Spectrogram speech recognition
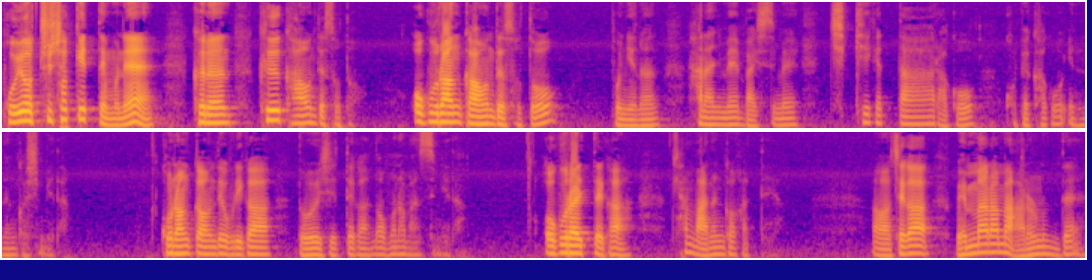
보여주셨기 때문에 그는 그 가운데서도 억울한 가운데서도 본인은 하나님의 말씀을 지키겠다라고 고백하고 있는 것입니다. 고난 가운데 우리가 놓여질 때가 너무나 많습니다. 억울할 때가 참 많은 것 같아요. 어, 제가 웬만하면 안 우는데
